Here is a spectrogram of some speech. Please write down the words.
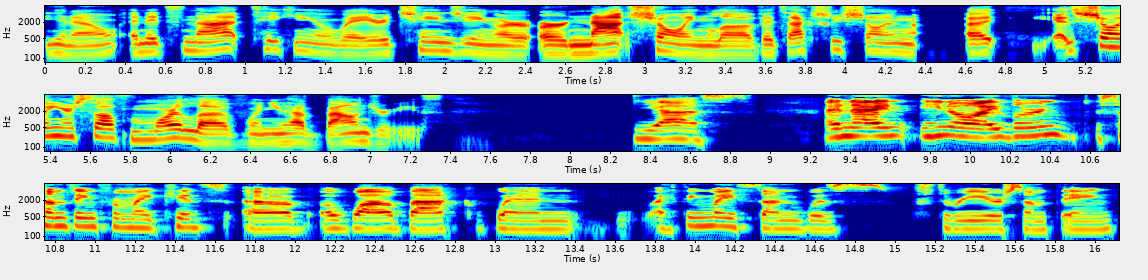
you know, and it's not taking away or changing or, or not showing love. It's actually showing uh, showing yourself more love when you have boundaries. Yes. And I, you know, I learned something from my kids uh, a while back when I think my son was three or something.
